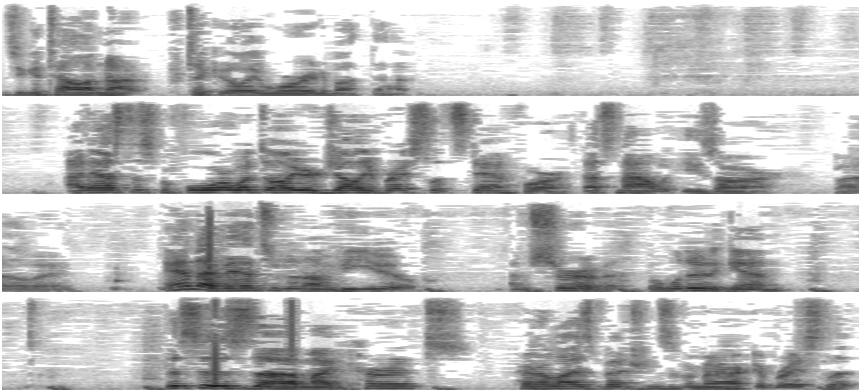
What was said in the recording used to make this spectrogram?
As you can tell, I'm not particularly worried about that. I'd asked this before. What do all your jelly bracelets stand for? That's not what these are, by the way. And I've answered it on VU. I'm sure of it, but we'll do it again. This is uh, my current Paralyzed Veterans of America bracelet.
